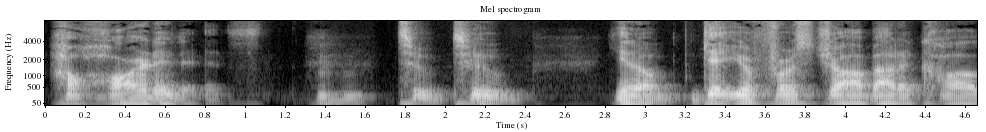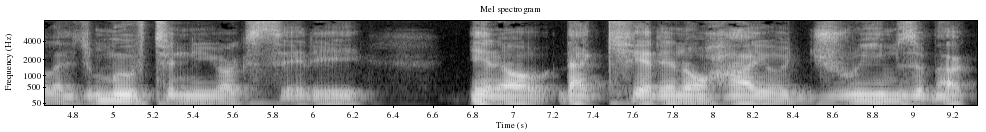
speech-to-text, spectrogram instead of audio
how hard it is Mhm. to to you know get your first job out of college, move to New York City. You know that kid in Ohio dreams about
